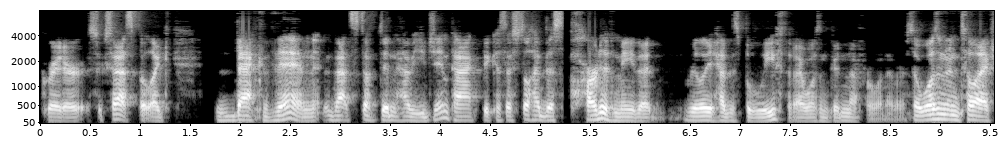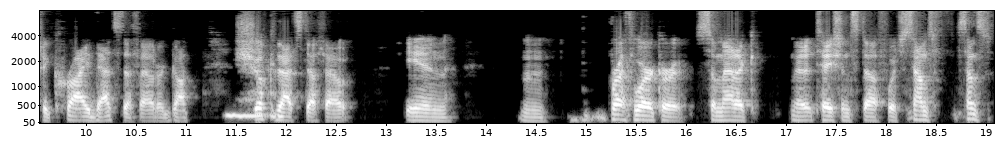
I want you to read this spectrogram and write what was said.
greater success. But like back then, that stuff didn't have a huge impact because I still had this part of me that really had this belief that I wasn't good enough or whatever. So it wasn't until I actually cried that stuff out or got yeah. shook that stuff out in mm, breath work or somatic meditation stuff, which sounds sounds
